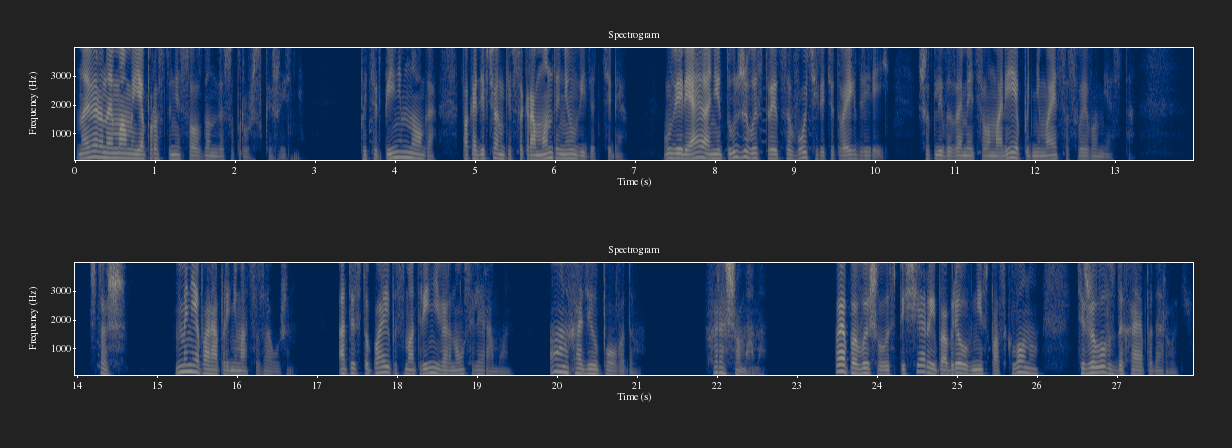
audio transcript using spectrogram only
«Наверное, мама, я просто не создан для супружеской жизни. Потерпи немного, пока девчонки в Сакрамонте не увидят тебя. Уверяю, они тут же выстроятся в очередь у твоих дверей», — шутливо заметила Мария, поднимаясь со своего места. «Что ж, мне пора приниматься за ужин. А ты ступай и посмотри, не вернулся ли Рамон. Он ходил по воду. Хорошо, мама. Пеппа вышел из пещеры и побрел вниз по склону, тяжело вздыхая по дороге.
